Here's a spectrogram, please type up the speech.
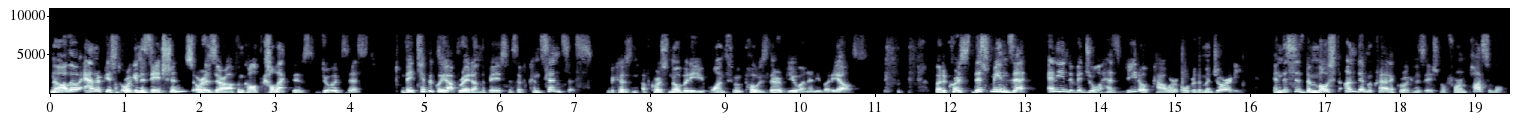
Now, although anarchist organizations, or as they're often called collectives, do exist, they typically operate on the basis of consensus, because of course nobody wants to impose their view on anybody else. but of course, this means that any individual has veto power over the majority. And this is the most undemocratic organizational form possible.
